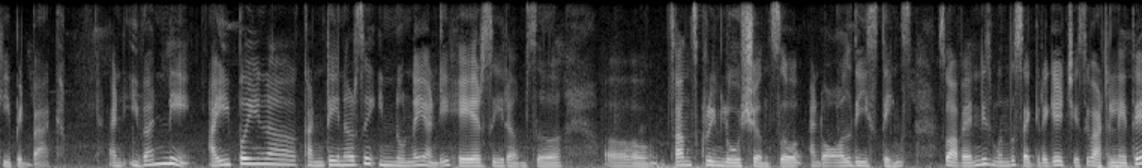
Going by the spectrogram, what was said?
కీప్ ఇట్ బ్యాక్ అండ్ ఇవన్నీ అయిపోయిన కంటైనర్స్ ఇన్ని ఉన్నాయండి hair serums sunscreen lotions and all these things so అవన్నీ ముందు సెగ్రిగేట్ చేసి వాటిని అయితే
